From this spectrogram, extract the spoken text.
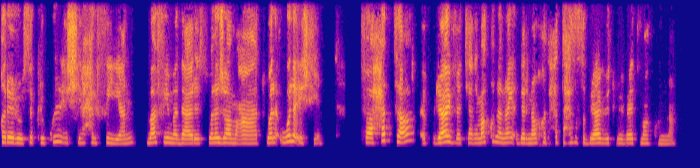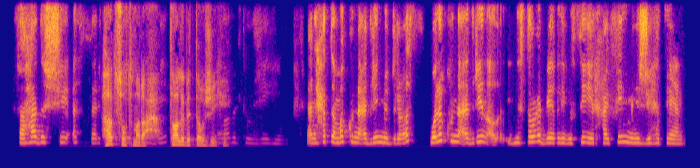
قرروا يسكروا كل شيء حرفيا ما في مدارس ولا جامعات ولا ولا شيء فحتى private يعني ما كنا نقدر ناخذ حتى حصص private بالبيت ما كنا. فهذا الشيء أثر هاد صوت مرح طالب التوجيهي. يعني حتى ما كنا قادرين ندرس ولا كنا قادرين نستوعب يلي بصير خايفين من الجهتين.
